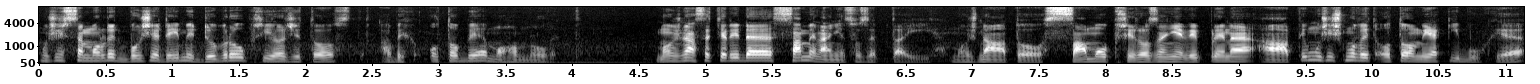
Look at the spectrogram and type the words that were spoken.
Můžeš se modlit, Bože, dej mi dobrou příležitost, abych o tobě mohl mluvit. Možná se tě lidé sami na něco zeptají, možná to samo přirozeně vyplyne a ty můžeš mluvit o tom, jaký Bůh je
